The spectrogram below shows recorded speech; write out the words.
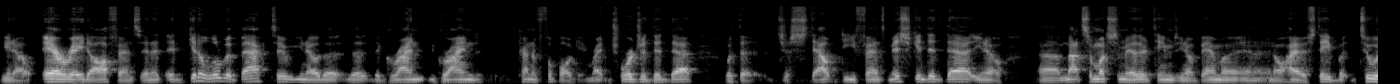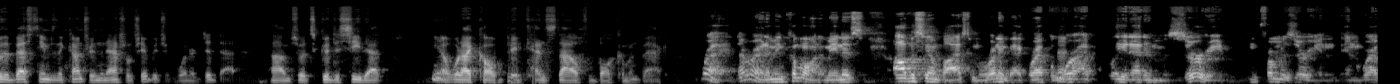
you know, air raid offense, and it, it get a little bit back to you know the the the grind grind kind of football game, right? Georgia did that with the just stout defense. Michigan did that, you know, um, not so much some of the other teams, you know, Bama and, and, Ohio State, but two of the best teams in the country and the national championship winner did that. Um, so it's good to see that, you know, what I call Big Ten style football coming back. Right, all right. I mean, come on. I mean, it's obviously I'm biased. I'm a running back, right? But where I played at in Missouri, I'm from Missouri, and, and where I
